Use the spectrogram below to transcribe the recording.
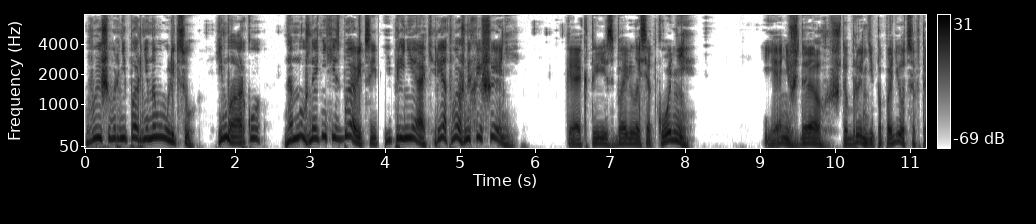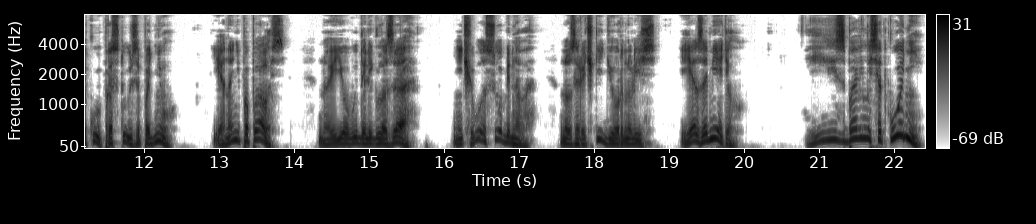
«Вышвырни парня на улицу! И Марку! Нам нужно от них избавиться и принять ряд важных решений!» «Как ты избавилась от Конни?» Я не ждал, что Бренди попадется в такую простую западню, и она не попалась, но ее выдали глаза. Ничего особенного, но зрачки дернулись, я заметил. «И избавилась от Конни?»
